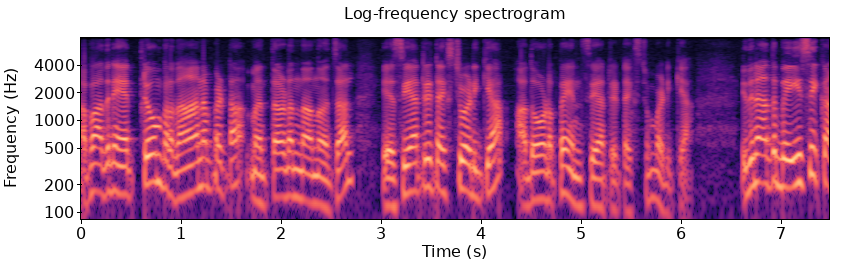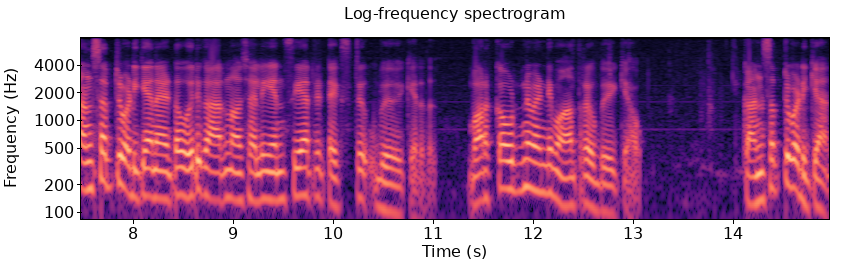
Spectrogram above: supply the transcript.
അപ്പോൾ അതിന് ഏറ്റവും പ്രധാനപ്പെട്ട മെത്തേഡ് എന്താണെന്ന് വെച്ചാൽ S C R T text പഠിക്കുക അതോടൊപ്പം എൻ സി ആർ ടി ടെക്സ്റ്റും പഠിക്കുക. ഇതിനകത്ത് ബേസിക് കൺസെപ്റ്റ് പഠിക്കാനായിട്ട് ഒരു കാരണവശാലും N C R T text ഉപയോഗിക്കരുത്. വർക്കൗട്ടിന് വേണ്ടി മാത്രമേ ഉപയോഗിക്കാവൂ. കൺസെപ്റ്റ് പഠിക്കാൻ.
